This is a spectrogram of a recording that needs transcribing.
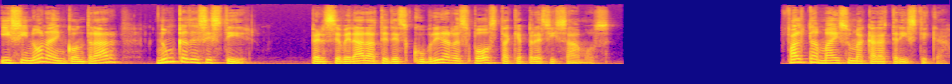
e, se não a encontrar, nunca desistir, perseverar até descobrir a resposta que precisamos. Falta mais uma característica.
